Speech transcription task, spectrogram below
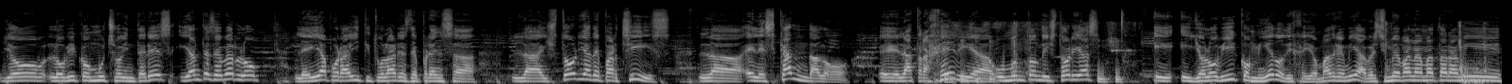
Yo lo vi con mucho interés y antes de verlo leía por ahí titulares de prensa. La historia de Parchís, la, el escándalo, eh, la tragedia, un montón de historias. Y, y, yo lo vi con miedo. Dije yo, madre mía, a ver si me van a matar a mí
